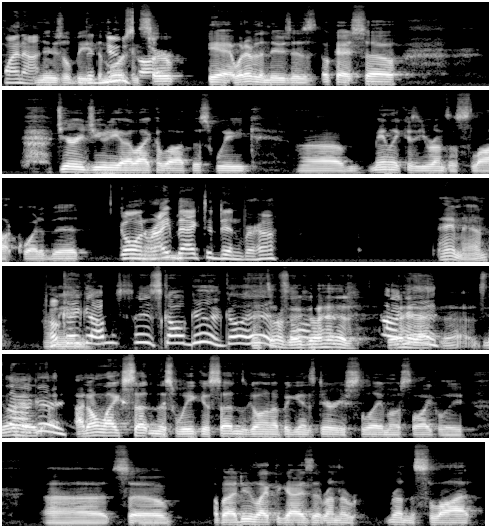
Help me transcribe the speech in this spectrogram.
Why not? news will be The the, more conservative. Yeah, whatever the news is. Okay, so Jerry Jeudy, I like a lot this week, um, mainly because he runs a slot quite a bit. Going right back to Denver, huh? Hey, man. I Okay, mean, go. I'm It's all good. Go ahead. It's all It's good. all- Go ahead. Go ahead. good. Uh, It's go all ahead. good. I don't like Sutton this week because Sutton's going up against Darius Slay most likely. Uh, so, but I do like the guys that run the run the slot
